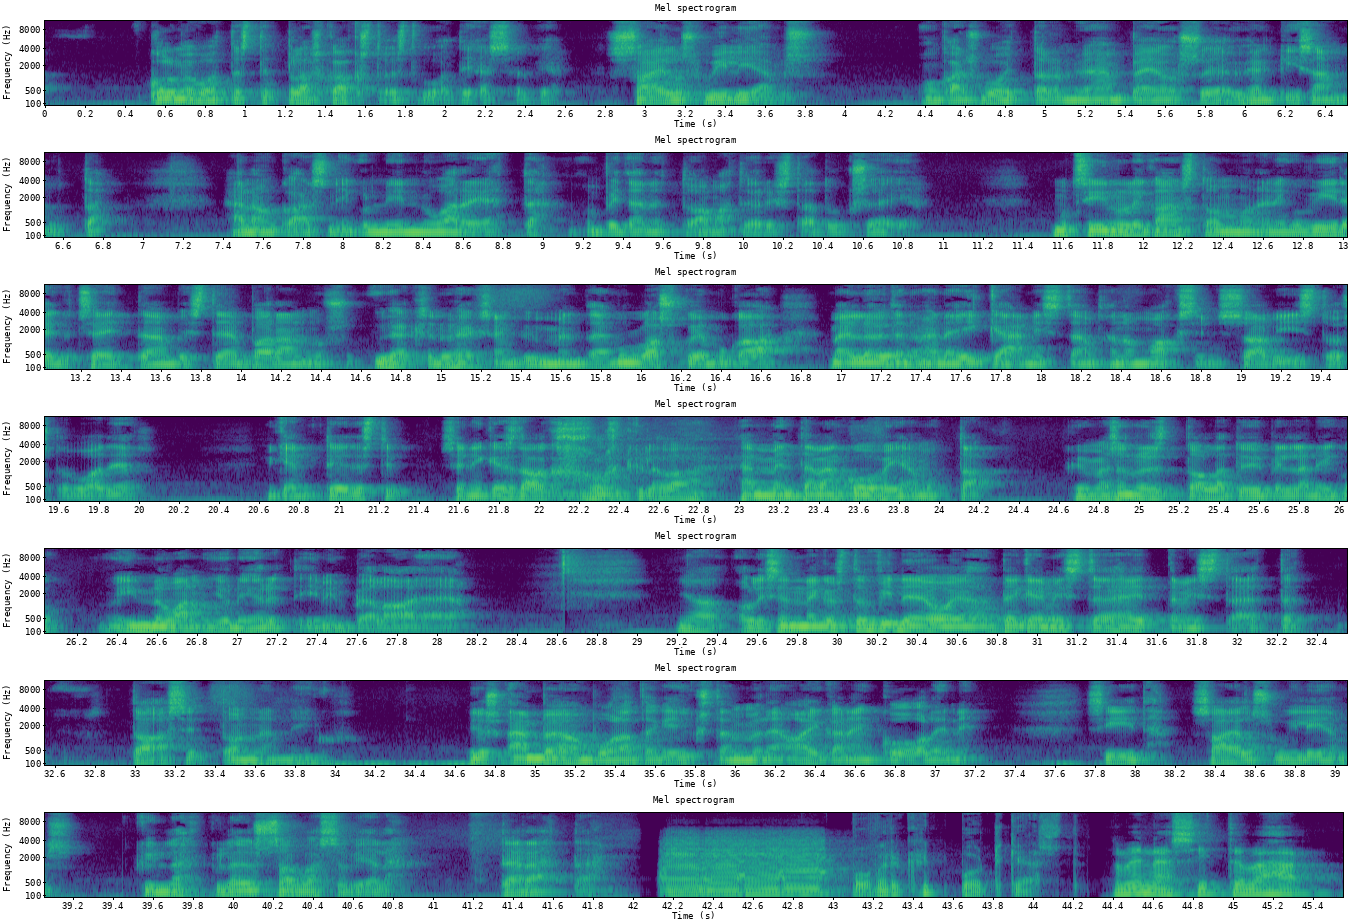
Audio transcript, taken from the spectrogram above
kolme vuotta sitten pelasi 12-vuotiaassa vielä. Silas Williams on myös voittanut nyt MPOssa ja yhden kisan, mutta hän on myös niin, niin nuori, että on pitänyt tuon amatööristatukseen. Mutta siinä oli myös tuommoinen niin 57 pisteen parannus 990 ja mun laskujen mukaan mä en löytänyt hänen ikää mistään, mutta hän on maksimissaan 15-vuotias. Mikä nyt tietysti sen ikäiset alkaa olla kyllä vaan hämmentävän kovia, mutta kyllä mä sanoisin, että tuolla tyypillä niin Innovan junioritiimin pelaaja ja ja oli sen näköistä videoa ja tekemistä ja heittämistä, että taas sitten tonne, niin kuin, jos MPOn puoleltakin yksi tämmöinen aikainen kooli, niin siitä Silas Williams. Kyllä, kyllä jossain vaiheessa vielä tärähtää. Powergrip Podcast. No mennään sitten vähän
